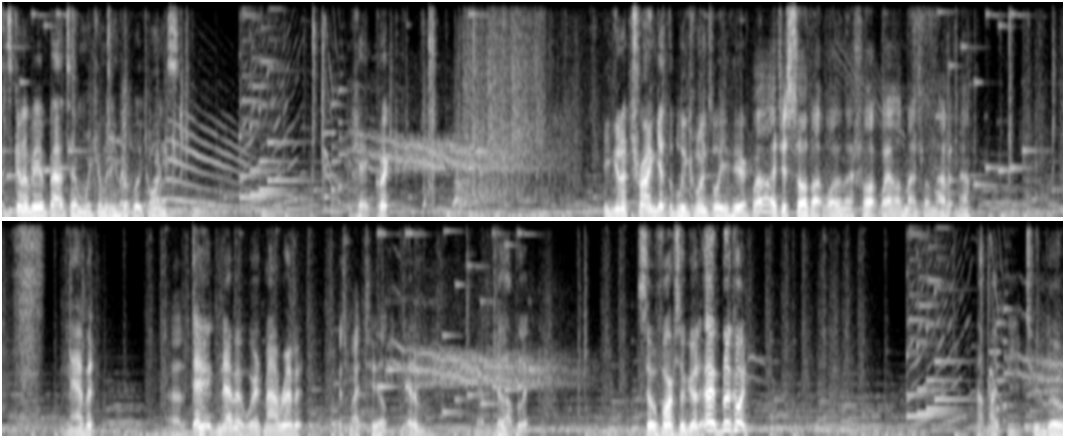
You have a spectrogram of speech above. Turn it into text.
It's gonna be a bad time when we come in here for blue coins. Okay, quick. Are you gonna try and get the blue coins while you're here? well, I just saw that one and I thought, well, I might as well nab it now. Nabbit. Uh, the Dag tail- nabbit, where's my rabbit? Here's my tail. Get him. Lovely. So far, so good. Hey, blue coin! That might be too low.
